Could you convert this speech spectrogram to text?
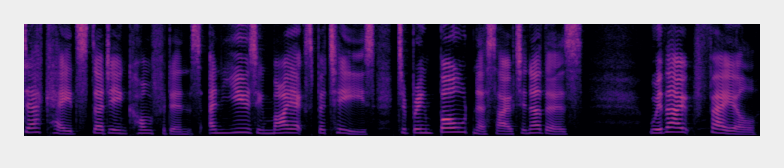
decades studying confidence and using my expertise to bring boldness out in others. Without fail,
